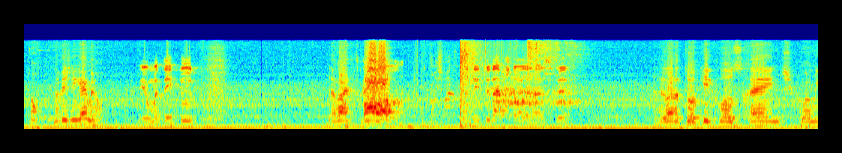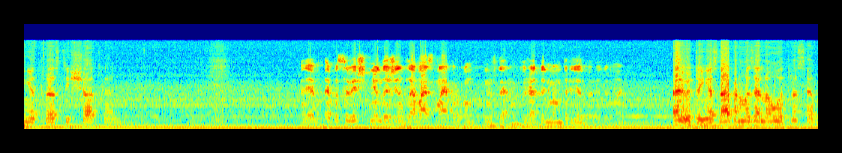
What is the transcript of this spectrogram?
Estão, não vejo ninguém, meu. eu matei tudo. Já vai. Oh, Matei tudo à pistola, estás a ver? agora estou aqui close range com a minha trusty shotgun. É, é para saber se nenhum da gente leva a sniper como que nos deram, que eu já tenho uma metralhadora também. Ah, eu tenho a sniper, mas é na outra cena.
